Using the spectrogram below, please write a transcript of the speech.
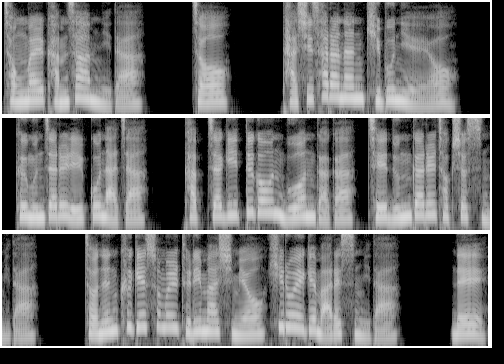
정말 감사합니다. 저 다시 살아난 기분이에요. 그 문자를 읽고 나자 갑자기 뜨거운 무언가가 제 눈가를 적셨습니다. 저는 크게 숨을 들이마시며 히로에게 말했습니다. 네,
